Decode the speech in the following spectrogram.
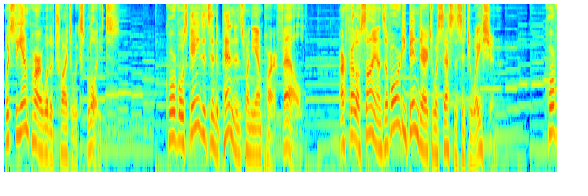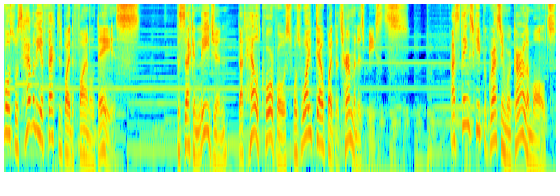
which the Empire would have tried to exploit. Corvos gained its independence when the Empire fell. Our fellow Scions have already been there to assess the situation. Corvos was heavily affected by the final days. The Second Legion, that held Corvos, was wiped out by the Terminus beasts. As things keep progressing with Garlemald,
